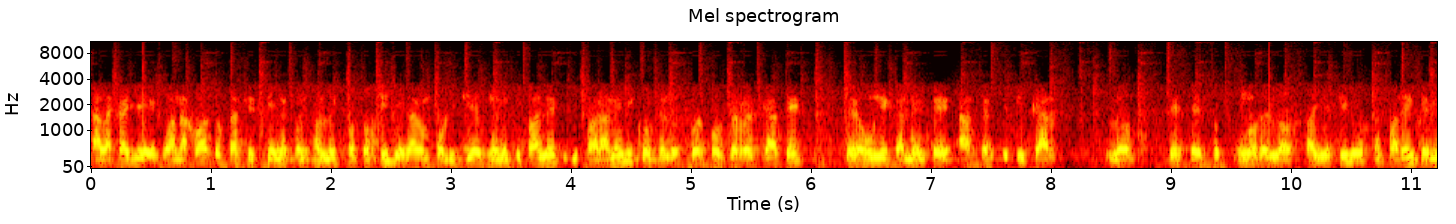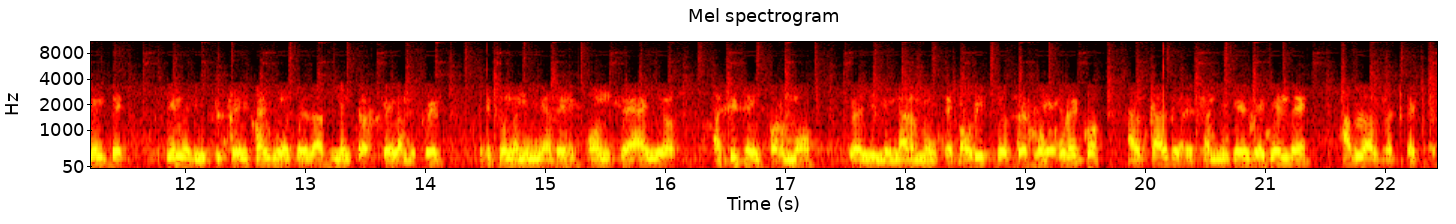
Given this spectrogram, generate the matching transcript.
a la calle Guanajuato, casi esquina con San Luis Potosí, llegaron policías municipales y paramédicos de los cuerpos de rescate, pero únicamente a certificar los decesos. Uno de los fallecidos aparentemente tiene 16 años de edad, mientras que la mujer es una niña de 11 años. Así se informó preliminarmente. Mauricio Trejo Cureco, alcalde de San Miguel de Allende, habló al respecto.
